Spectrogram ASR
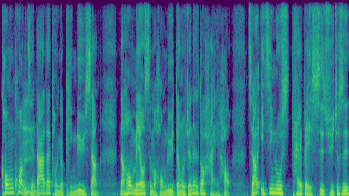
空旷前，大家在同一个频率上，嗯、然后没有什么红绿灯，我觉得那个都还好。只要一进入台北市区，就是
